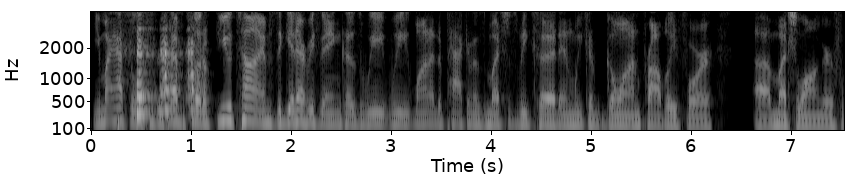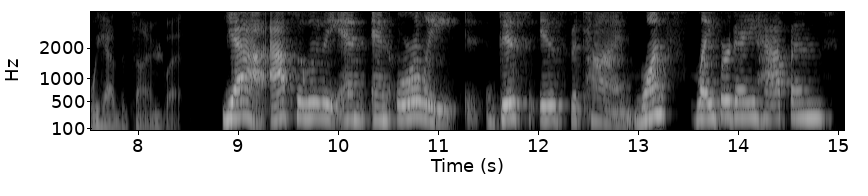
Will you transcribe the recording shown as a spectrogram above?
you might have to listen to the episode a few times to get everything because we we wanted to pack in as much as we could, and we could go on probably for uh, much longer if we had the time. But yeah, absolutely. And and Orly, this is the time. Once Labor Day happens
